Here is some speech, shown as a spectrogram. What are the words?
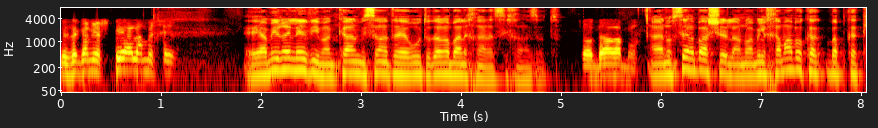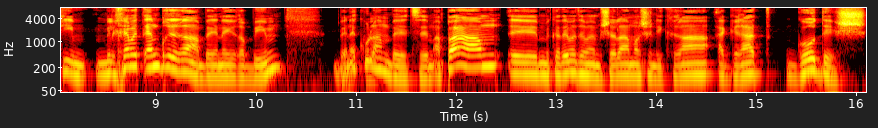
וזה גם ישפיע על המחיר. אה, אמיר לוי, מנכ"ל משרד התיירות, תודה רבה לך על השיחה הזאת. תודה רבה. הנושא הבא שלנו, המלחמה בפק- בפקקים. מלחמת אין ברירה בעיני רבים, בעיני כולם בעצם. הפעם אה, מקדמת הממשלה מה שנקרא אגרת גודש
